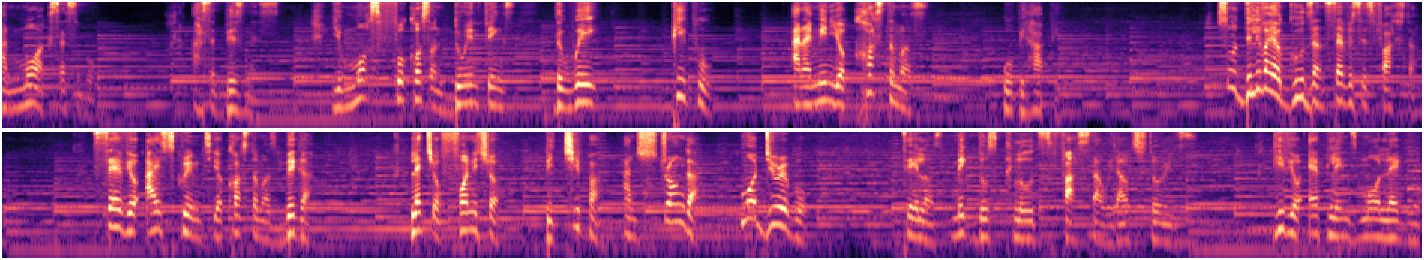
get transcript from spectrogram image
and more accessible as a business, you must focus on doing things the way people, and I mean your customers, will be happy. So deliver your goods and services faster. Serve your ice cream to your customers bigger. Let your furniture be cheaper and stronger, more durable. Tailors, make those clothes faster without stories. Give your airplanes more legroom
